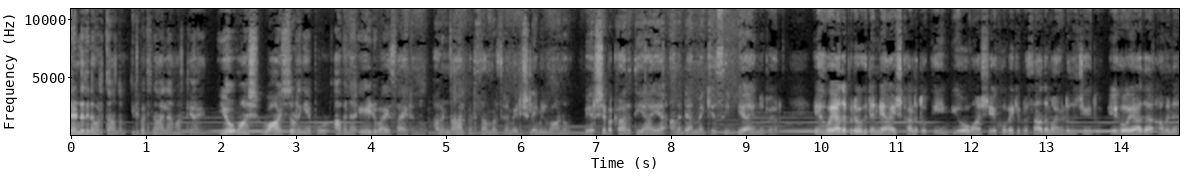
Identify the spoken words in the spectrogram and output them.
രണ്ട് ദിന വൃത്താന്തം ഇരുപത്തിനാലാം അധ്യായം യോവാഷ് വാഴ്ച തുടങ്ങിയപ്പോൾ അവന് ഏഴ് വയസ്സായിരുന്നു അവൻ നാൽപ്പത് സംവത്സരം എഡിഷ്ലേമിൽ വാണു ബേർഷബക്കാരത്തിയായ അവന്റെ അമ്മയ്ക്ക് സിബ്യ എന്നു പേർ യഹോയാദ പുരോഹിതന്റെ ആയുഷ്കാലത്തൊക്കെയും യോവാഷ് യഹോവയ്ക്ക് പ്രസാദമായുള്ളത് ചെയ്തു. യഹോയാദ അവന്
